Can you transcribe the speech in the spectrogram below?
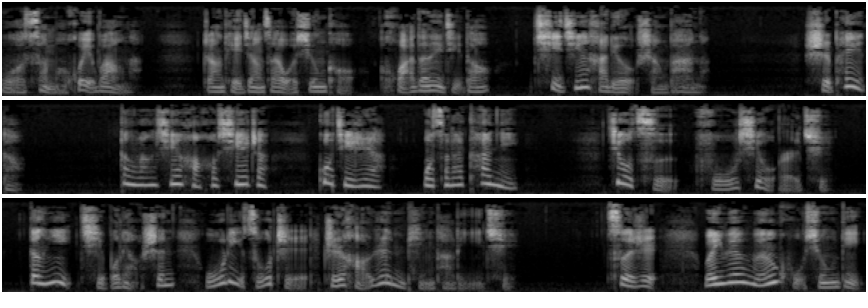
我怎么会忘呢？张铁匠在我胸口划的那几刀，迄今还留有伤疤呢。”史佩道：“邓郎先好好歇着，过几日啊，我再来看你。”就此拂袖而去。邓毅起不了身，无力阻止，只好任凭他离去。次日，文渊、文虎兄弟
